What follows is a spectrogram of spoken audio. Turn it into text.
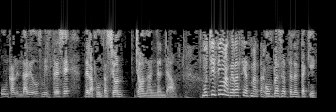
un calendario 2013 de la Fundación John Langdon Down. Muchísimas gracias, Marta. Un placer tenerte aquí.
